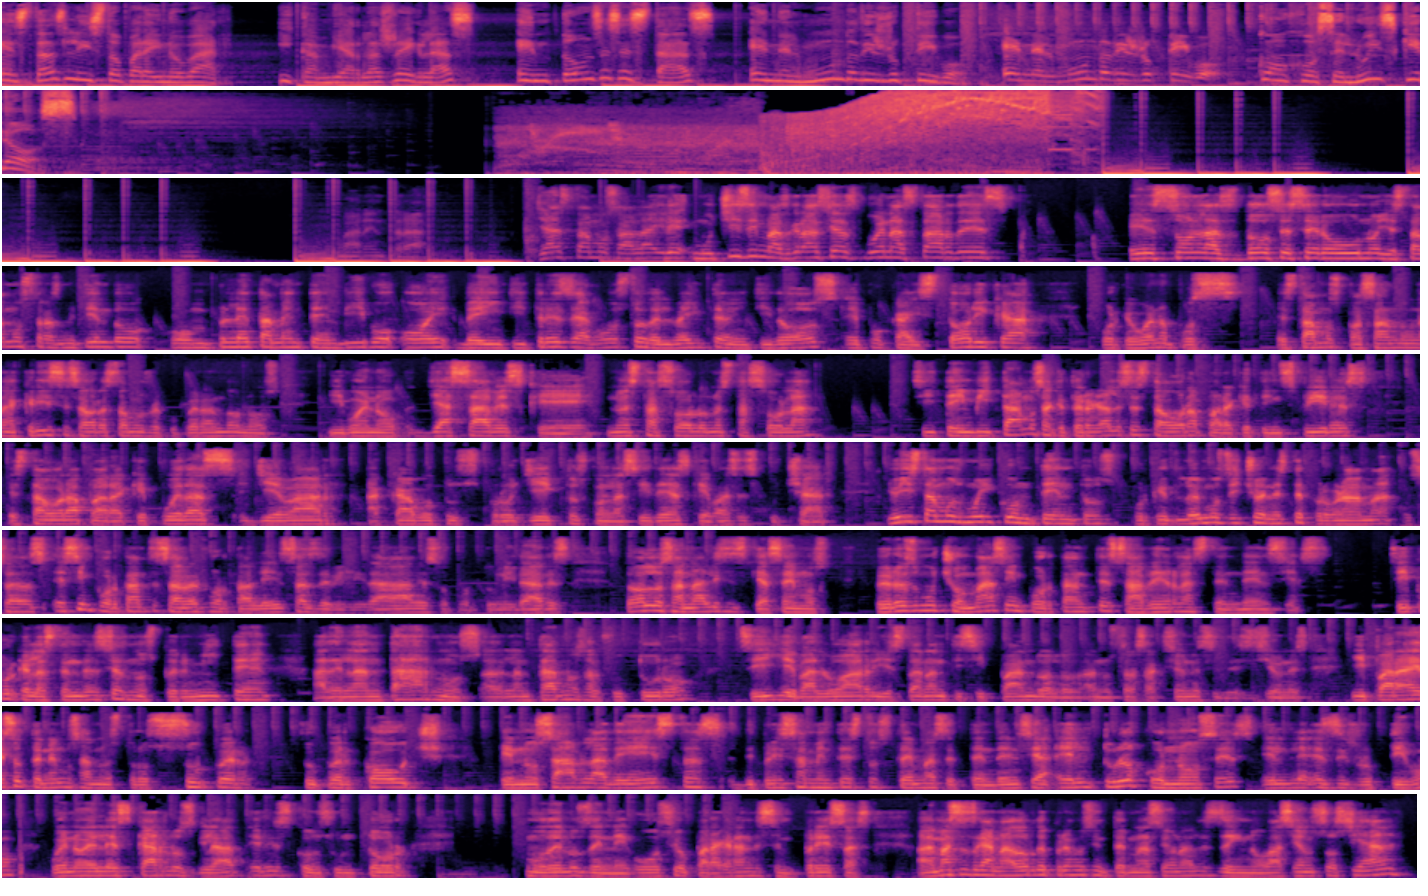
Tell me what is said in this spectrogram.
¿Estás listo para innovar y cambiar las reglas? Entonces estás en el mundo disruptivo. En el mundo disruptivo. Con José Luis Quirós. Para entrar. Ya estamos al aire. Muchísimas gracias. Buenas tardes. Es, son las 12.01 y estamos transmitiendo completamente en vivo hoy, 23 de agosto del 2022, época histórica, porque bueno, pues estamos pasando una crisis, ahora estamos recuperándonos y bueno, ya sabes que no estás solo, no estás sola. Si te invitamos a que te regales esta hora para que te inspires, esta hora para que puedas llevar a cabo tus proyectos con las ideas que vas a escuchar. Y hoy estamos muy contentos porque lo hemos dicho en este programa, o sea, es importante saber fortalezas, debilidades, oportunidades, todos los análisis que hacemos, pero es mucho más importante saber las tendencias. Sí, porque las tendencias nos permiten adelantarnos, adelantarnos al futuro ¿sí? Y evaluar y estar anticipando a, nuestras acciones y decisiones. Y para eso tenemos a nuestro super, super coach que nos habla de estas, precisamente estos temas de tendencia. Él, tú lo conoces, él es disruptivo. Bueno, él es Carlos Glad, él es consultor modelos de negocio para grandes empresas. Además es ganador de premios internacionales de innovación social,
